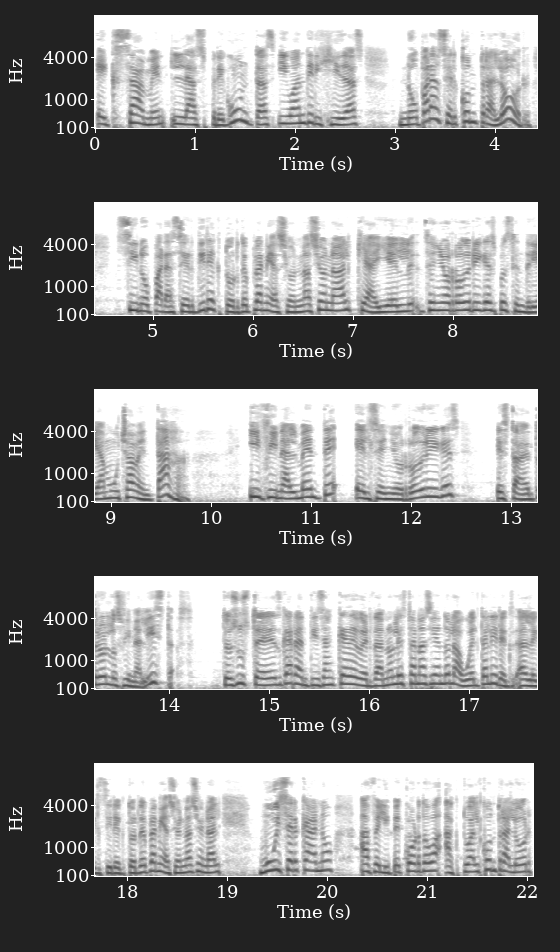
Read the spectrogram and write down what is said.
examen, las preguntas iban dirigidas no para ser contralor, sino para ser director de planeación nacional, que ahí el señor Rodríguez pues tendría mucha ventaja. Y finalmente el señor Rodríguez está dentro de los finalistas. Entonces, ustedes garantizan que de verdad no le están haciendo la vuelta al, exdirector de Planeación Nacional, muy cercano a Felipe Córdoba, actual Contralor,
